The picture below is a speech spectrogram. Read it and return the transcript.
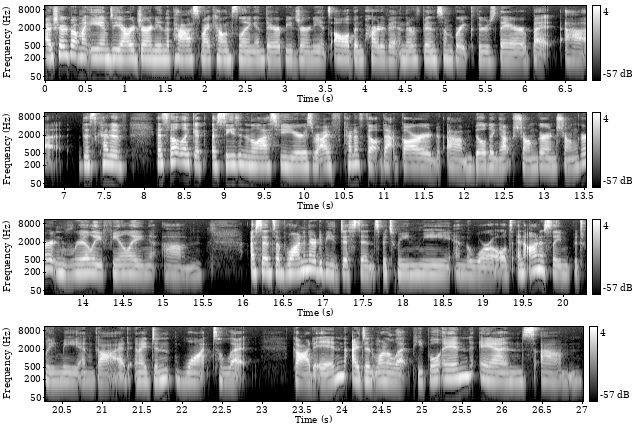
I've shared about my EMDR journey in the past, my counseling and therapy journey. It's all been part of it, and there have been some breakthroughs there. But uh, this kind of has felt like a, a, season in the last few years where I've kind of felt that guard um, building up stronger and stronger, and really feeling um, a sense of wanting there to be distance between me and the world, and honestly, between me and God. And I didn't want to let God in, I didn't want to let people in. And, um,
